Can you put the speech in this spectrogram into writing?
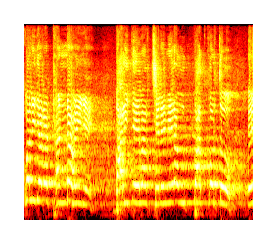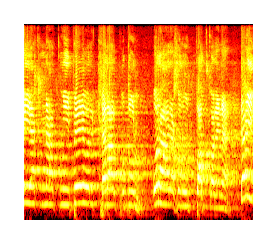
কলিজাটা ঠান্ডা হয়ে যায়। বাড়িতে এবার ছেলে মেয়েরা উৎপাত করত। এই এক নাতনি পেয়ে ওর খেলার পুতুল, ওরা আর এখন উৎপাত করে না। টাইম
